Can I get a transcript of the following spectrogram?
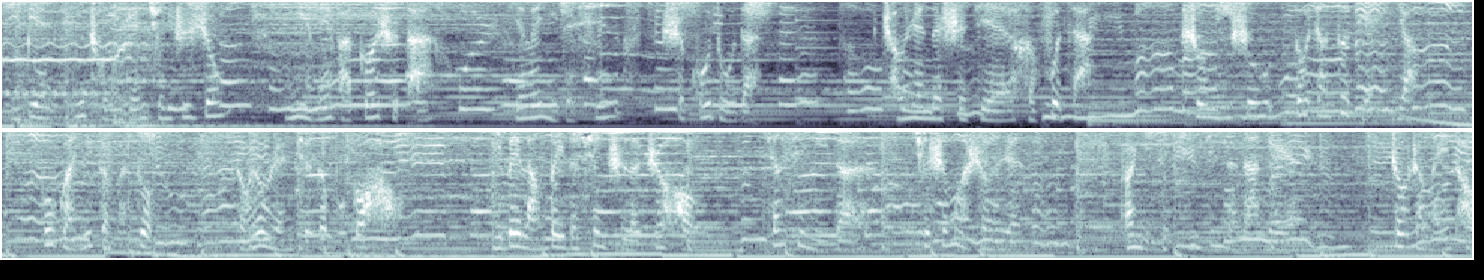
即便你处于人群之中，你也没法割舍它。因为你的心是孤独的，成人的世界很复杂，说明书都像字典一样，不管你怎么做，总有人觉得不够好。你被狼狈的训斥了之后，相信你的却是陌生人，而你最亲近的那个人，皱着眉头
